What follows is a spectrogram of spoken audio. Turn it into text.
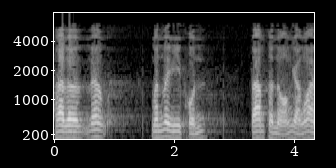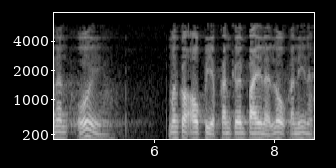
ถ้าเราแล้วมันไม่มีผลตามสนองอย่างว่านั้น โอ้ย มันก็เอาเปรียบกันเกินไปแหละโลกอันนี้นะ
